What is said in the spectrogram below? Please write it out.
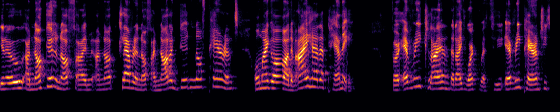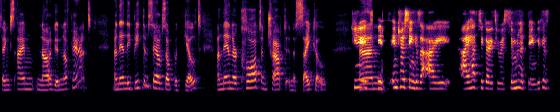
you know i'm not good enough i'm i'm not clever enough i'm not a good enough parent oh my god if i had a penny for every client that I've worked with, who every parent who thinks I'm not a good enough parent. And then they beat themselves up with guilt, and then they're caught and trapped in a cycle. you know, and, it's, it's interesting because I I had to go through a similar thing because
